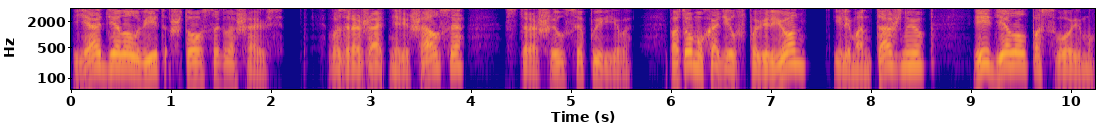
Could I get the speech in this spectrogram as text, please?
я делал вид, что соглашаюсь. Возражать не решался, страшился Пырьева. Потом уходил в павильон или монтажную и делал по-своему.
